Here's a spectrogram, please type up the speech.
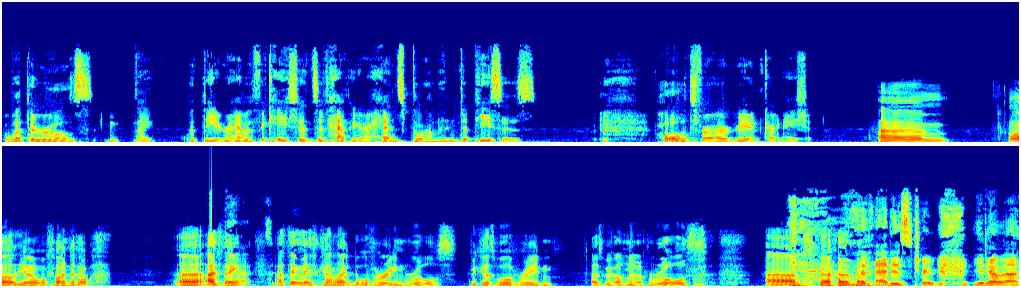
what the rules like what the ramifications of having our heads blown into pieces holds for our reincarnation. Um, well, you know, we'll find out. Uh, I think Yeah. I think that it's kind of like Wolverine rules because Wolverine, as we all know, rules. And um, that is true. You know, uh,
